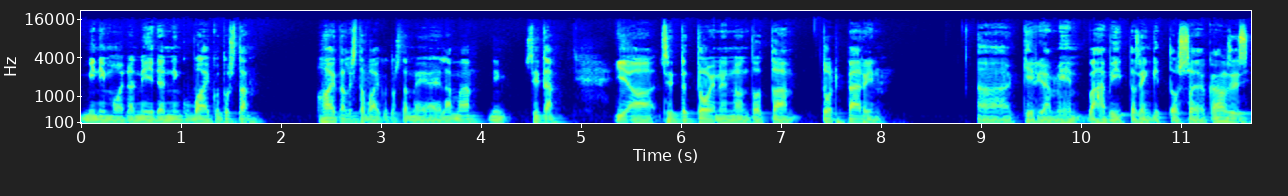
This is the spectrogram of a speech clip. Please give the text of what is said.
minimoida niiden niin kuin vaikutusta, haitallista vaikutusta meidän elämään, niin sitä. Ja sitten toinen on tota, Todd Pärin ää, kirja, mihin vähän viittasinkin tuossa, joka on siis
